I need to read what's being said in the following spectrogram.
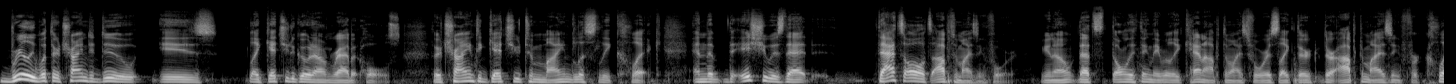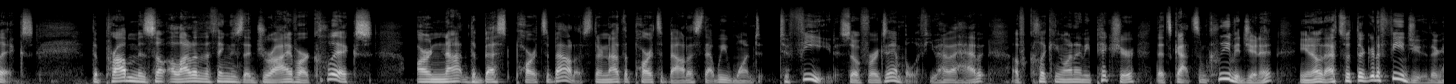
really what they're trying to do is like get you to go down rabbit holes. They're trying to get you to mindlessly click. And the, the issue is that that's all it's optimizing for. You know, that's the only thing they really can optimize for is like they're they're optimizing for clicks. The problem is a lot of the things that drive our clicks are not the best parts about us. They're not the parts about us that we want to feed. So, for example, if you have a habit of clicking on any picture that's got some cleavage in it, you know, that's what they're going to feed you. They're,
